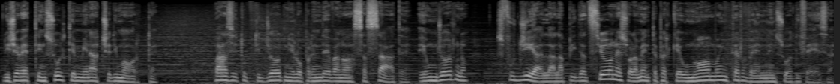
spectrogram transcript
ricevette insulti e minacce di morte. Quasi tutti i giorni lo prendevano a sassate e un giorno sfuggì alla lapidazione solamente perché un uomo intervenne in sua difesa.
